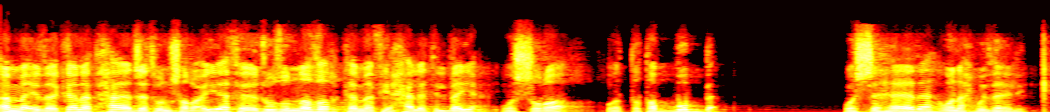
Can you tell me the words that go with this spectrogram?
أما إذا كانت حاجة شرعية فيجوز النظر كما في حالة البيع والشراء والتطبب والشهادة ونحو ذلك.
